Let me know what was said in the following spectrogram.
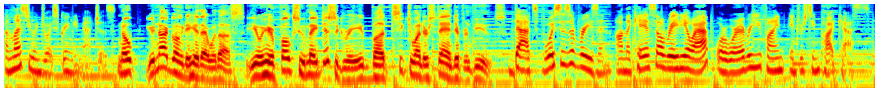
unless you enjoy screaming matches. Nope, you're not going to hear that with us. You'll hear folks who may disagree, but seek to understand different views. That's Voices of Reason on the KSL Radio app or wherever you find interesting podcasts.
